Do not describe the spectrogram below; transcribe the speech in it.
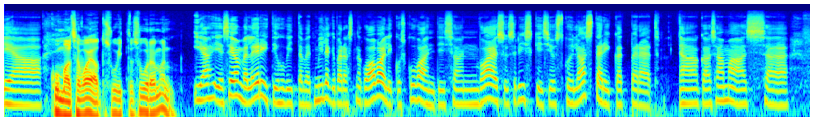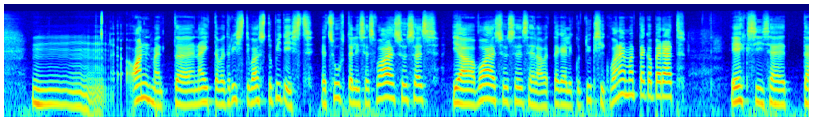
ja kummal see vajadus huvitav suurem on? jah, ja see on veel eriti huvitav, et millegipärast nagu avalikus kuvandis on vaesusriskis justkui lasterikkad pered, aga samas äh, mm, andmed näitavad risti vastupidist, et suhtelises vaesuses ja vaesuses elavad tegelikult üksikvanematega pered ehk siis, et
